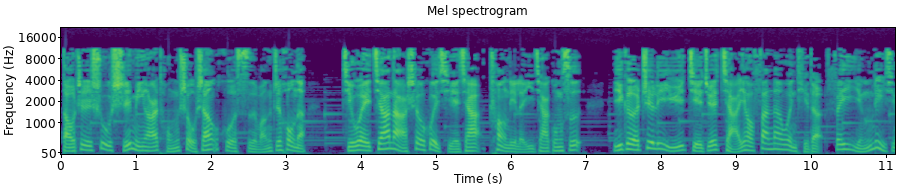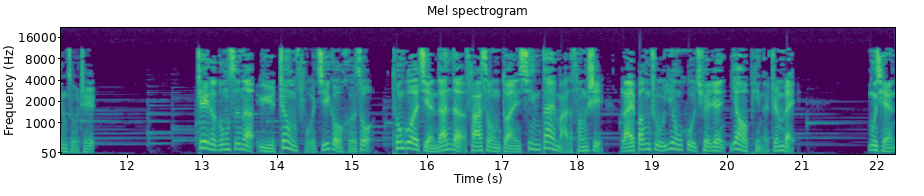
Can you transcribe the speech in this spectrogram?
导致数十名儿童受伤或死亡之后呢，几位加纳社会企业家创立了一家公司，一个致力于解决假药泛滥问题的非营利性组织。这个公司呢，与政府机构合作，通过简单的发送短信代码的方式来帮助用户确认药品的真伪。目前，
